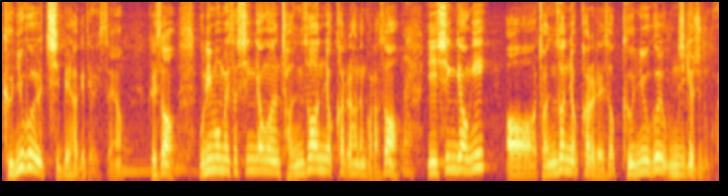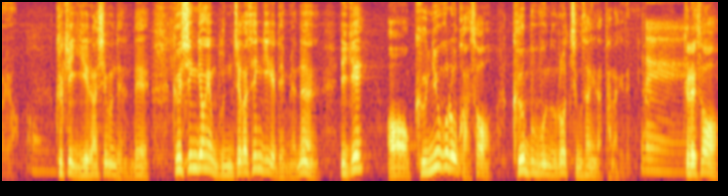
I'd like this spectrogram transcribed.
근육을 지배하게 되어 있어요. 음. 그래서 우리 몸에서 신경은 전선 역할을 하는 거라서 네. 이 신경이 어, 전선 역할을 해서 근육을 움직여 주는 거예요. 어. 그렇게 이해를 하시면 되는데 그 신경에 문제가 생기게 되면은 이게 어, 근육으로 가서 그 부분으로 증상이 나타나게 됩니다. 네. 그래서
